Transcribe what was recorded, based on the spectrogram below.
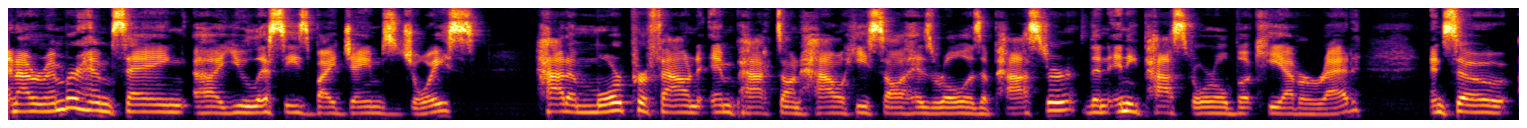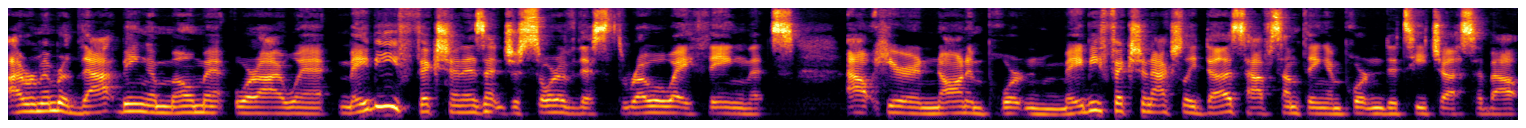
And I remember him saying uh, Ulysses by James Joyce had a more profound impact on how he saw his role as a pastor than any pastoral book he ever read. And so I remember that being a moment where I went, maybe fiction isn't just sort of this throwaway thing that's out here and non important. Maybe fiction actually does have something important to teach us about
